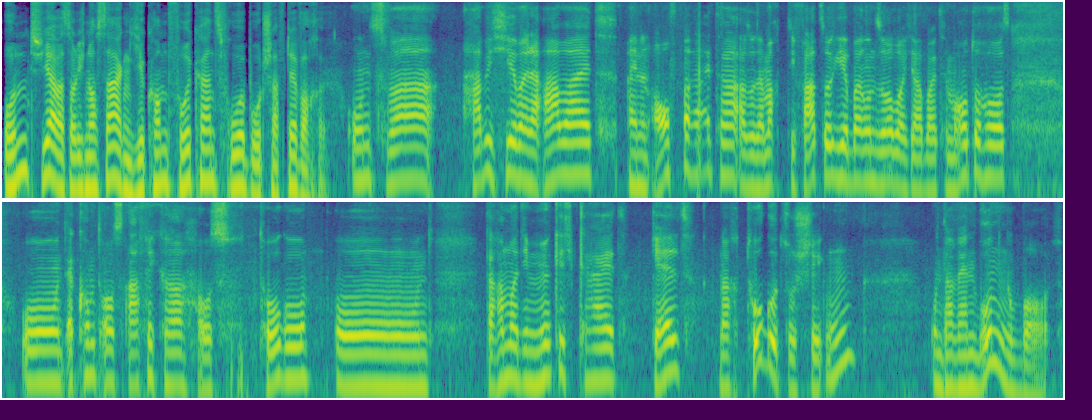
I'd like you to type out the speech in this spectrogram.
Und ja, was soll ich noch sagen? Hier kommt Furkans frohe Botschaft der Woche. Und zwar habe ich hier bei der Arbeit einen Aufbereiter, also der macht die Fahrzeuge hier bei uns sauber. Ich arbeite im Autohaus und er kommt aus Afrika, aus Togo. Und da haben wir die Möglichkeit, Geld nach Togo zu schicken und da werden Brunnen gebaut.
